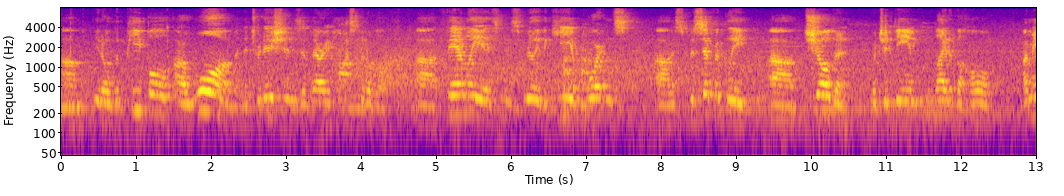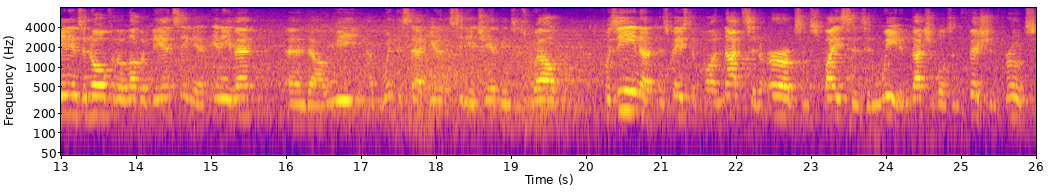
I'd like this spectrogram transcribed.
Um, you know, the people are warm and the traditions are very hospitable. Uh, family is, is really the key importance, specifically children, which are deemed light of the home. Armenians are known for their love of dancing at any event, and uh, we have witnessed that here in the City of Champions as well. Cuisine uh, is based upon nuts and herbs and spices and wheat and vegetables and fish and fruits.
